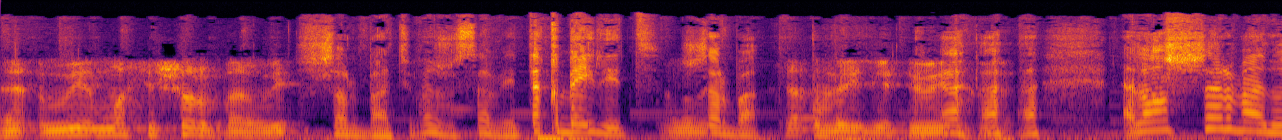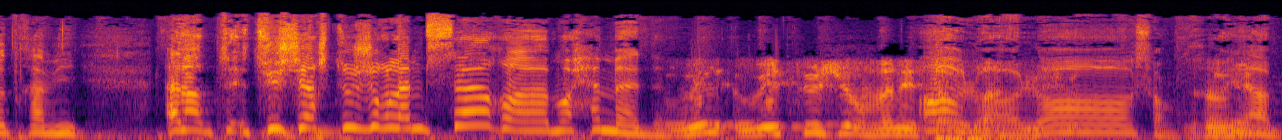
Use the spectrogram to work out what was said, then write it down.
Euh, oui, moi c'est Shorba, oui. Shorba, tu vois, je savais. Taqbaylit, Oui. shorba. Ça, oui. Alors, shorba, notre avis. Alors, tu, tu cherches toujours l'âme sœur, euh, Mohamed oui, oui, toujours Vanessa. Oh là là, c'est incroyable.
